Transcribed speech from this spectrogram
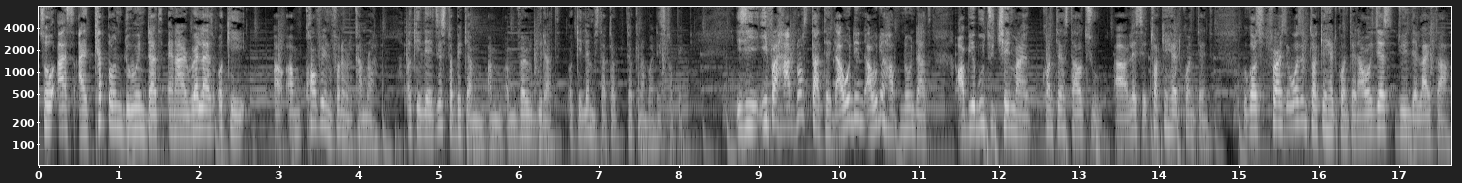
So as I kept on doing that, and I realized, okay, I, I'm confident in front of the camera okay, there's this topic I'm, I'm, I'm very good at. Okay, let me start talk, talking about this topic. You see, if I had not started, I wouldn't I wouldn't have known that I'll be able to change my content style to uh, let's say talking head content. Because first it wasn't talking head content, I was just doing the lifestyle.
